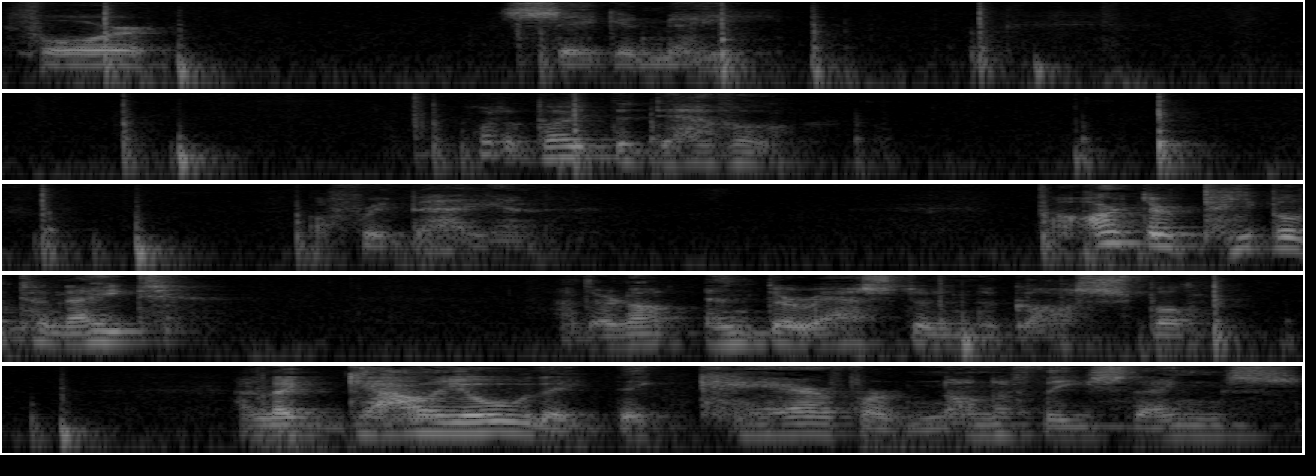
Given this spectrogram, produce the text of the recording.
forsaken me. What about the devil of rebellion? Aren't there people tonight and they're not interested in the gospel? And like Gallio, they, they care for none of these things.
